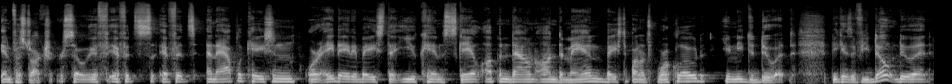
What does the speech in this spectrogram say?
infrastructure. So if, if it's if it's an application or a database that you can scale up and down on demand based upon its workload, you need to do it. Because if you don't do it,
